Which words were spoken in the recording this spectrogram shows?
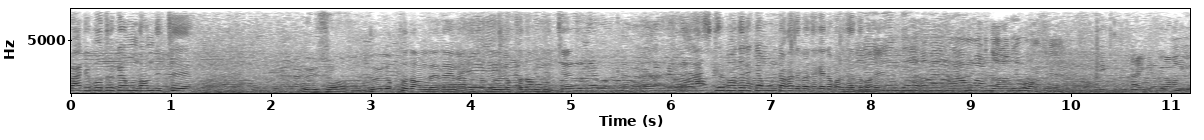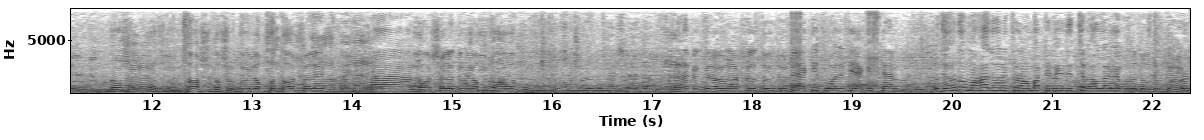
পাটিপত্র কেমন দাম দিচ্ছে? দুইশো দুই লক্ষ দাম দেয় তাই না? দর্শক দুই লক্ষ দাম দিচ্ছে। আজকের বাজারে কেমন টাকা দেবে কেনা করা যেতে পারে? দশ হলে দশ দশক দুই লক্ষ দশ হলে দশ হলে দুই লক্ষ। দেখা বিক্রি হবে মার্শাল দুই দুইটা একই কোয়ালিটি একই সেম তো যেহেতু মহাজন একটু নাম্বারটা নিয়ে দিচ্ছে ভালো লাগলে ফোনে যোগাযোগ করবেন।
